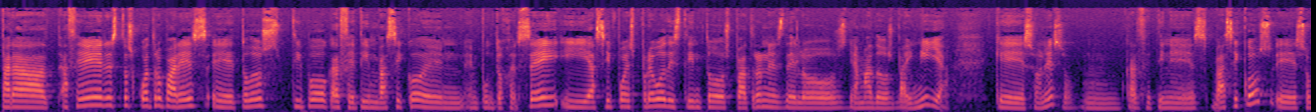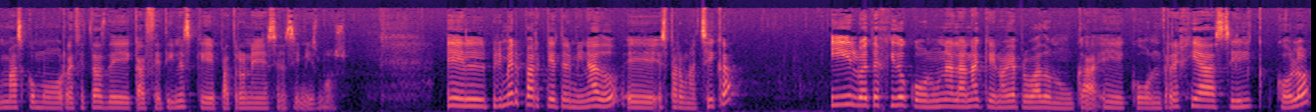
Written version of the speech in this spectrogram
para hacer estos cuatro pares, eh, todos tipo calcetín básico en, en, punto jersey y así pues pruebo distintos patrones de los llamados vainilla, que son eso, mm, calcetines básicos, eh, son más como recetas de calcetines que patrones en sí mismos. El primer par que he terminado eh, es para una chica y lo he tejido con una lana que no había probado nunca, eh, con Regia Silk Color,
